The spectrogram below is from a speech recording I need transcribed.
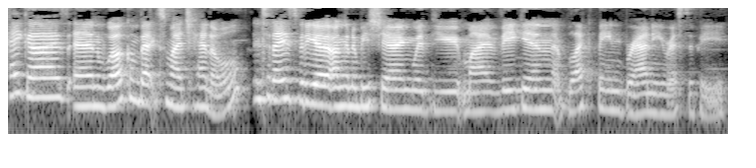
Hey guys and welcome back to my channel. In today's video I'm going to be sharing with you my vegan black bean brownie recipe.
